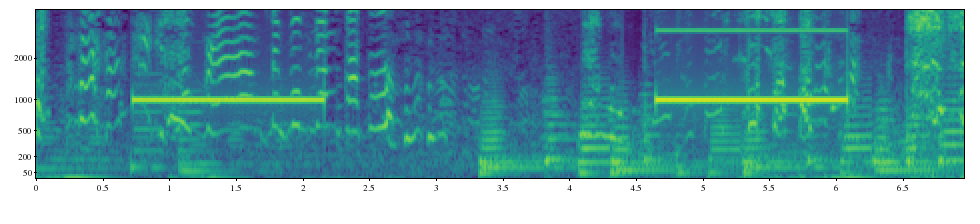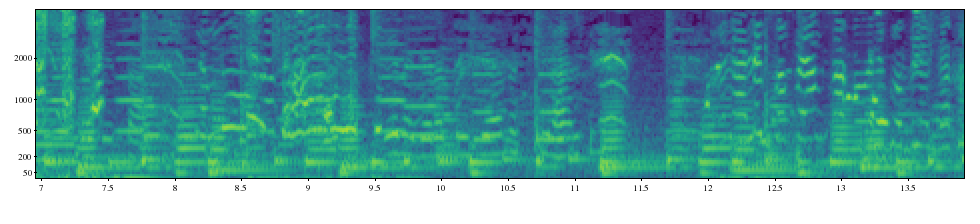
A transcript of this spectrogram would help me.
It's a prank! Nagpa-prank ako! Namula ka! Hindi, naghanap din siya na si Ali. Wala, nagpa-prank ako, nagpa-vlog ako.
